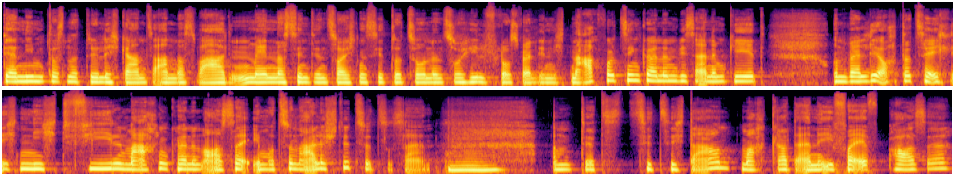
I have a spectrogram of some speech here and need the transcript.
der nimmt das natürlich ganz anders wahr. Männer sind in solchen Situationen so hilflos, weil die nicht nachvollziehen können, wie es einem geht und weil die auch tatsächlich nicht viel machen können, außer emotionale Stütze zu sein. Und jetzt sitze ich da und mache gerade eine IVF-Pause,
